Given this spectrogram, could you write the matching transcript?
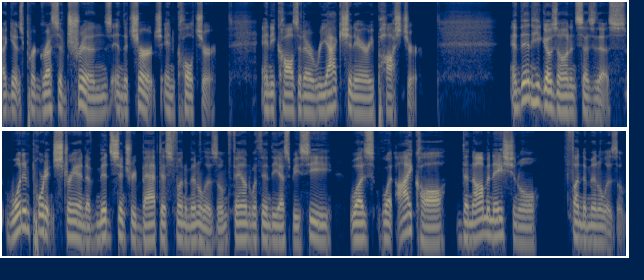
against progressive trends in the church and culture. And he calls it a reactionary posture. And then he goes on and says this one important strand of mid century Baptist fundamentalism found within the SBC was what I call denominational fundamentalism.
